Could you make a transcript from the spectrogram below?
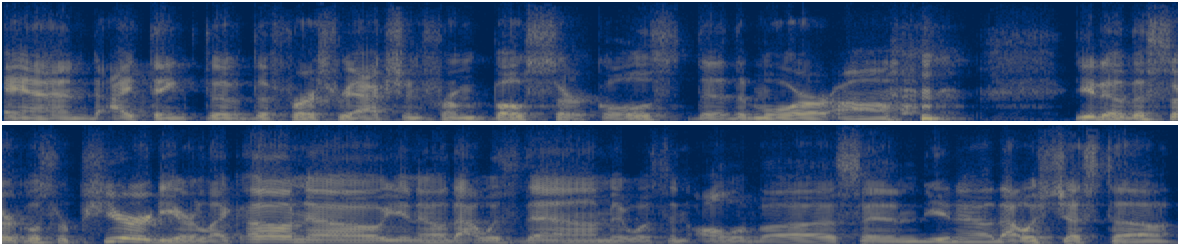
and I think the the first reaction from both circles, the the more um, you know, the circles for purity are like, oh no, you know, that was them, it wasn't all of us, and you know, that was just a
